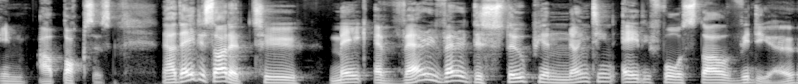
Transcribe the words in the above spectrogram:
in our boxes. Now they decided to make a very, very dystopian 1984 style video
